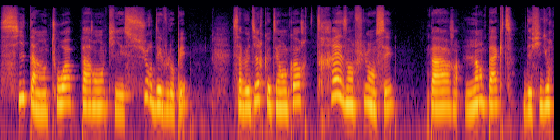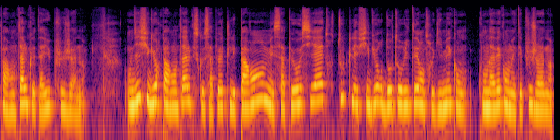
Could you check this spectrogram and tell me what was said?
si tu as un toi parent qui est surdéveloppé, ça veut dire que tu es encore très influencé par l'impact des figures parentales que tu as eues plus jeune. On dit figure parentale puisque ça peut être les parents, mais ça peut aussi être toutes les figures d'autorité, entre guillemets, qu'on avait quand on était plus jeune.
